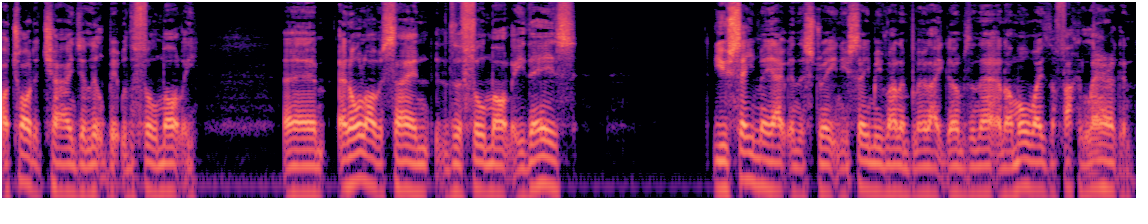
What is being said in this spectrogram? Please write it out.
I tried to change a little bit with the Full Monty. Um, and all I was saying to the Full Monty, there's, you see me out in the street and you see me running blue light gums and that, and I'm always the fucking larrikin.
